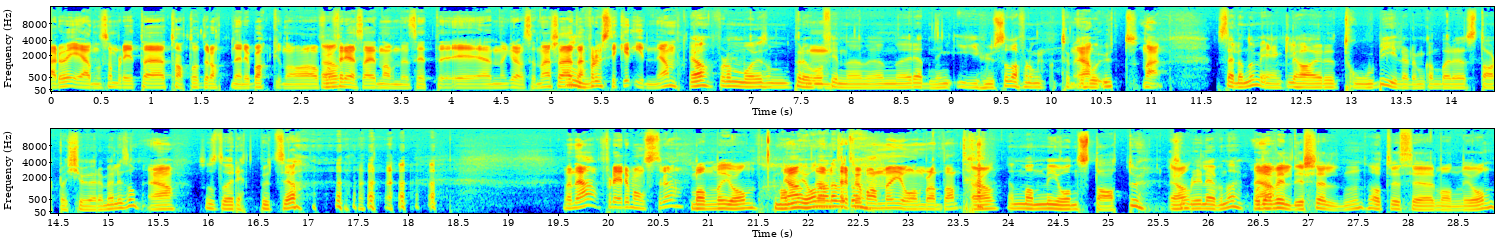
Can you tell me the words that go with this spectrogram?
er det jo en som blir tatt og dratt ned i bakken og får Ja. fresa i navnet sitt i en gravstein her. Så det er mm. derfor de stikker inn igjen. Ja, for de må liksom prøve å Mm. finne en, redning i huset, da, for de tør ikke Ja. gå ut. Nei. Selv om de egentlig har to biler de kan bare starte å kjøre med, liksom. Ja. Som står rett på utsida. Men ja, flere monstre. Mann med ljåen. Ljåen ja, er de treffer du. mann med ljåen, blant annet. Ja. En mann med ljåen-statue Ja. som blir levende. Og det er veldig sjelden at vi ser Mann med ljåen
